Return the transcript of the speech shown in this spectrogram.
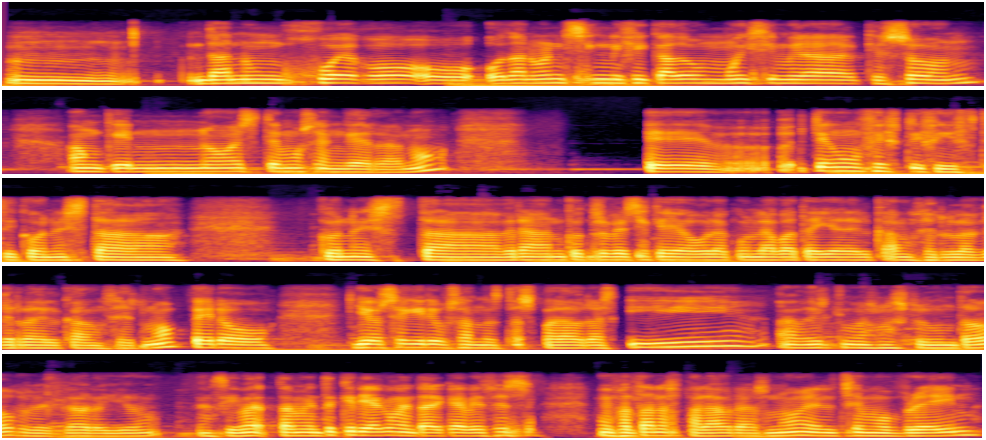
mm, dan un juego o, dan un significado muy similar al que son, aunque no estemos en guerra, ¿no? Eh, tengo un 50-50 con esta, con esta gran controversia que hay ahora con la batalla del cáncer o la guerra del cáncer, ¿no? Pero yo seguiré usando estas palabras. Y a ver qué más me has preguntado, porque claro, yo encima también te quería comentar que a veces me faltan las palabras, ¿no? El chemo brain,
